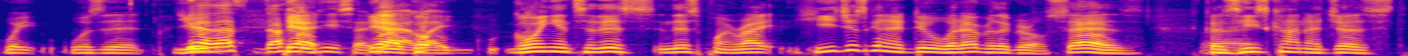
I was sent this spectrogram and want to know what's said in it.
Wait, was it? you- Yeah, that's that's what he said. Yeah, go- like going into this in this point, right? He's just gonna do whatever the girl says because Right. he's kind of just.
